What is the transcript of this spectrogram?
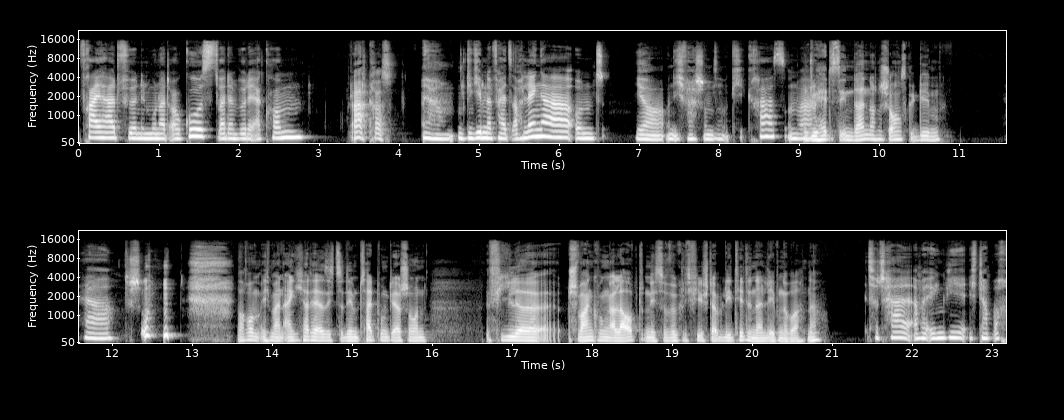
frei hat für den Monat August, weil dann würde er kommen. Ach, krass. Ja, und gegebenenfalls auch länger und ja, und ich war schon so, okay, krass. Und, war, und du hättest ihm dann noch eine Chance gegeben? Ja, schon. Warum? Ich meine, eigentlich hatte er sich zu dem Zeitpunkt ja schon viele Schwankungen erlaubt und nicht so wirklich viel Stabilität in dein Leben gebracht, ne? Total, aber irgendwie, ich glaube auch,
